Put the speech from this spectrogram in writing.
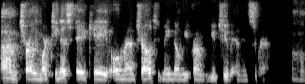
I'm Charlie Martinez, aka Old Man Charles. You may know me from YouTube and Instagram. Mm-hmm.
